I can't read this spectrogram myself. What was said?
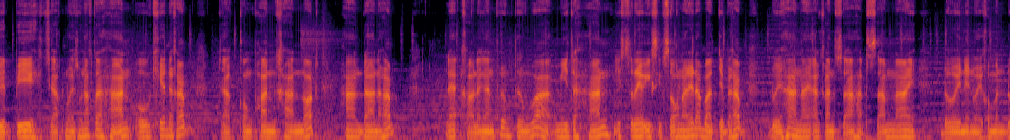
21 ปี จากหน่วยสุนัขทหารโอเคสนะครับ จากกองพันคารนอต ฮานดานะครับ และข่าวรายงานเพิ่มเติมว่ามีทหารอิสราเอลอีก 12 นายได้รับบาดเจ็บนะครับ โดย 5 นายอาการสาหัส 3 นาย โดยในหน่วยคอมมานโด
